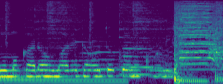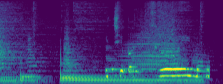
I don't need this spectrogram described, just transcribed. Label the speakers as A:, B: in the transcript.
A: 桃から生まれた男の子に一番強い桃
